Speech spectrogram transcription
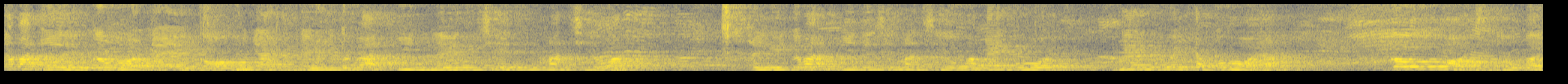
Các bạn ơi, câu hỏi này có hình ảnh đề nghị các bạn nhìn lên trên màn chiếu ạ. Đề nghị các bạn nhìn lên trên màn chiếu và nghe cô hỏi, nghe cô hội đọc câu hỏi ạ. Câu hỏi số 7.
